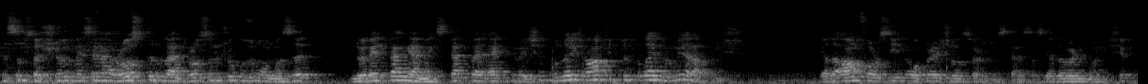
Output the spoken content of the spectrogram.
kısımsa şu, mesela roster length, roster'ın çok uzun olması, nöbetten gelmek, standby activation, bunlar hiç unfit to fly durumu yaratmış. Ya da unforeseen operational circumstances ya da early morning shift.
